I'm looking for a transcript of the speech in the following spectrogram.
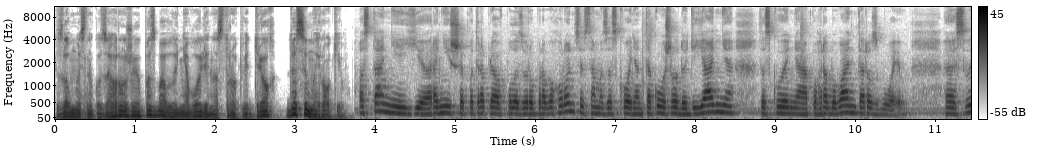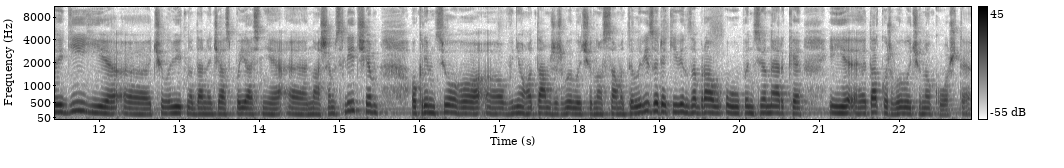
Зловмиснику загрожує позбавлення волі на строк від 3 до 7 років. Останній раніше потрапляв в поле зору правоохоронців саме за скоєння такого ж роду діяння, за скоєння пограбувань та розбоїв. Е, Свої дії е, чоловік на даний час пояснює е, нашим слідчим. Окрім цього, в нього там же ж вилучено саме телевізор, який він забрав у пенсіонерки, і також вилучено кошти.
